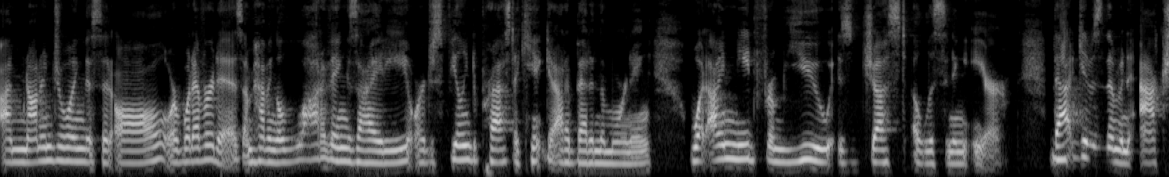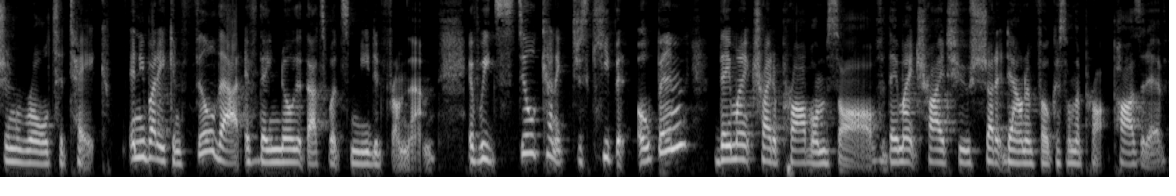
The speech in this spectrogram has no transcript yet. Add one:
I'm not enjoying this at all, or whatever it is. I'm having a lot of anxiety or just feeling depressed. I can't get out of bed in the morning. What I need from you is just a listening ear. That gives them an action role to take. Anybody can fill that if they know that that's what's needed from them. If we still kind of just keep it open, they might try to problem solve. They might try to shut it down and focus on the pro- positive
